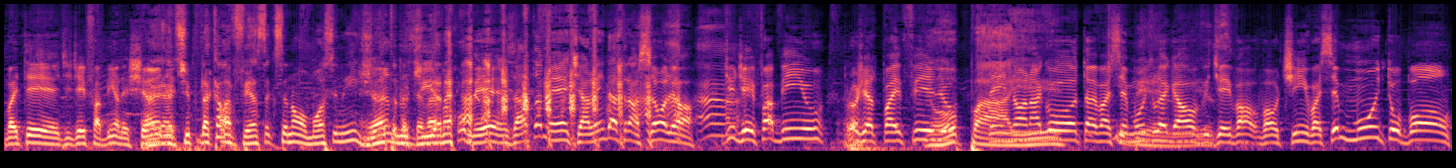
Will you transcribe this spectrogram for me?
Vai ter DJ Fabinho Alexandre. É, tipo daquela festa que você não almoça e nem janta, no você dia, né? comer, exatamente. Além da atração, olha, ó, DJ Fabinho, Projeto Pai e Filho, Opa, tem Nona aí. Gota, vai Que ser muito beleza. legal, DJ Val, Valtinho, vai ser muito bom.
